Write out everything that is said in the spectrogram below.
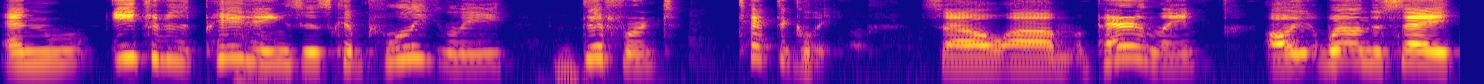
and each of his paintings is completely different technically. So um, apparently, I went on to say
